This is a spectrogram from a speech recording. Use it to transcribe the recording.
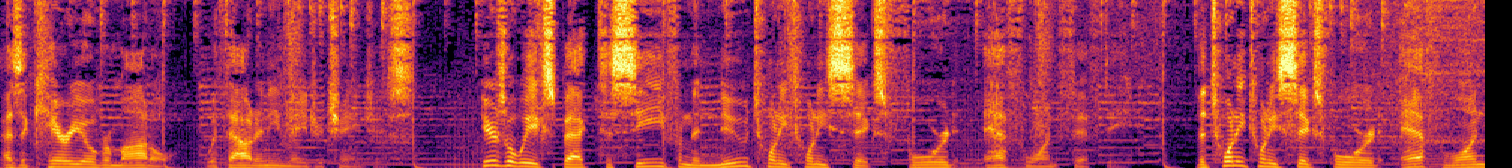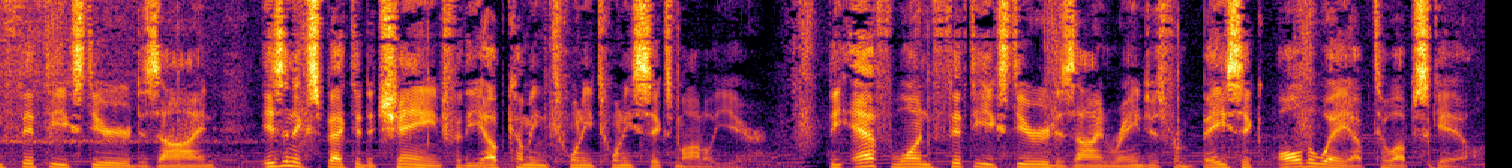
as a carryover model without any major changes. Here's what we expect to see from the new 2026 Ford F-150. The 2026 Ford F-150 exterior design isn't expected to change for the upcoming 2026 model year. The F-150 exterior design ranges from basic all the way up to upscale.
